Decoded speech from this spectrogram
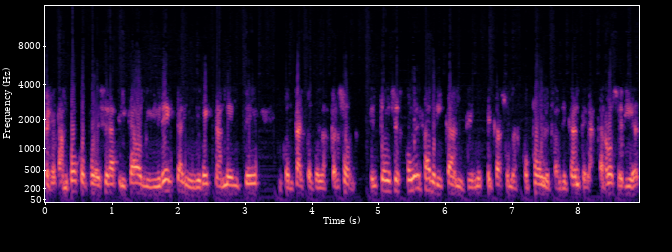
pero tampoco puede ser aplicado ni directa ni indirectamente en contacto con las personas. Entonces, con el fabricante, en este caso Marco Polo, el fabricante de las carrocerías,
